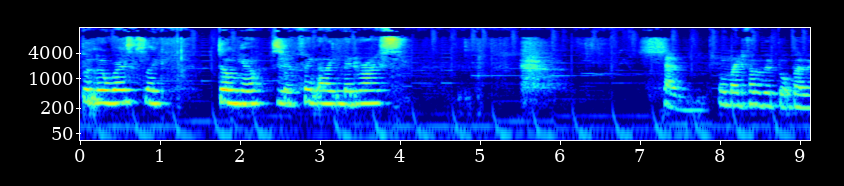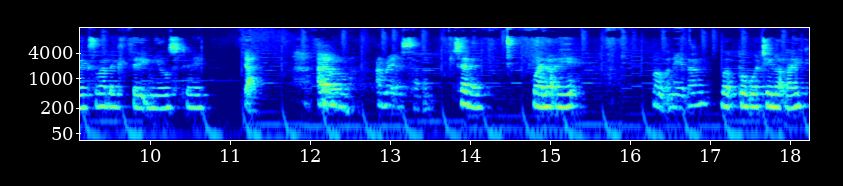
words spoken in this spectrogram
but low-rise is like down here. So Yeah. I think they're like mid-rise. Seven. Oh, mind if I'm a bit broke by the way, because I've had like 30 meals today. Yeah. Um, I rate it a seven. Seven. Why not eight? Well, an eight then. But, but what do you not like?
